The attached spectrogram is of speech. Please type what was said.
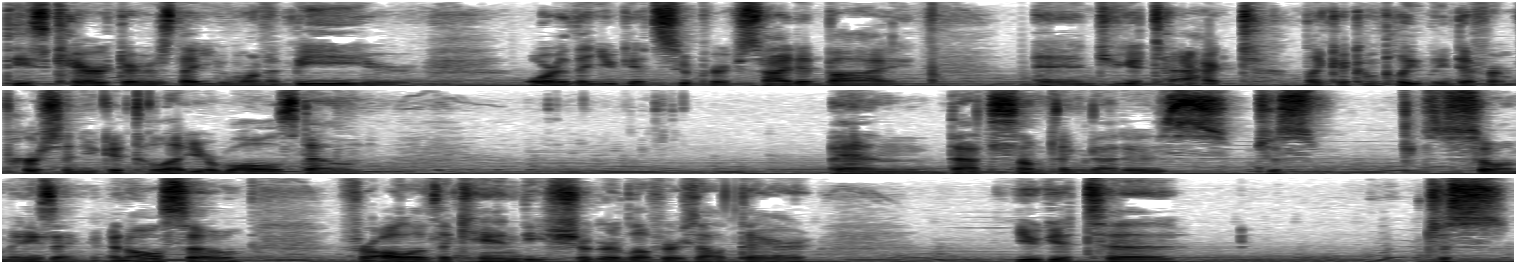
these characters that you want to be or or that you get super excited by and you get to act like a completely different person. You get to let your walls down. And that's something that is just so amazing. And also, for all of the candy sugar lovers out there, you get to just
